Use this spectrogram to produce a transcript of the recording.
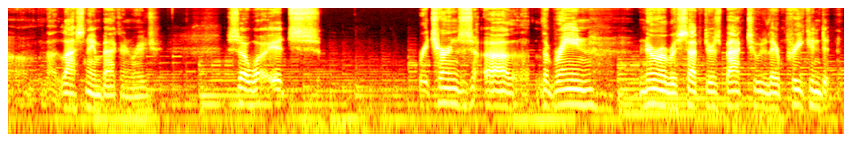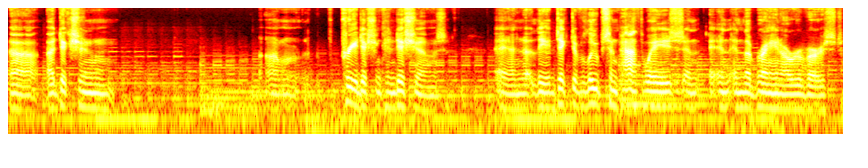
Um, last name Backenridge. So it returns uh, the brain neuroreceptors back to their pre uh, um, pre addiction conditions, and the addictive loops and pathways in, in, in the brain are reversed.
